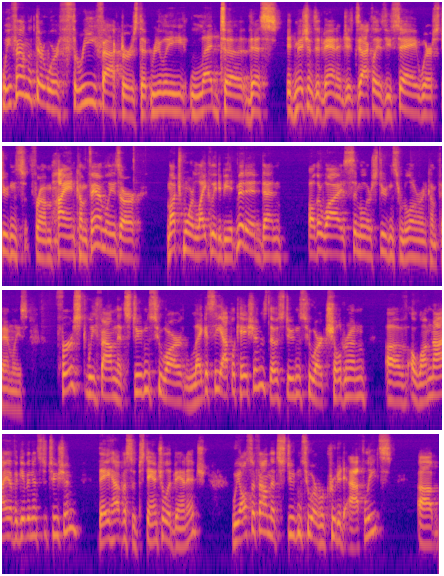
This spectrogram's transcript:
We found that there were three factors that really led to this admissions advantage, exactly as you say, where students from high income families are much more likely to be admitted than otherwise similar students from lower income families. First, we found that students who are legacy applications, those students who are children of alumni of a given institution, they have a substantial advantage. We also found that students who are recruited athletes uh,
